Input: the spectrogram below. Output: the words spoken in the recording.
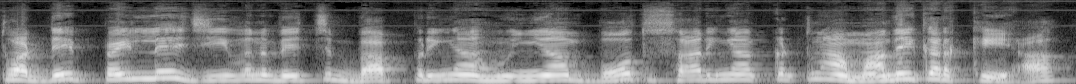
ਤੁਹਾਡੇ ਪਹਿਲੇ ਜੀਵਨ ਵਿੱਚ ਵਾਪਰੀਆਂ ਹੋਈਆਂ ਬਹੁਤ ਸਾਰੀਆਂ ਘਟਨਾਵਾਂ ਦੇ ਕਰਕੇ ਆ।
